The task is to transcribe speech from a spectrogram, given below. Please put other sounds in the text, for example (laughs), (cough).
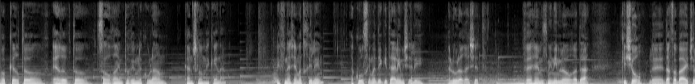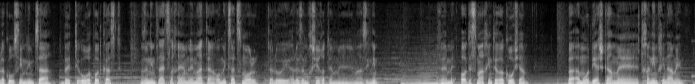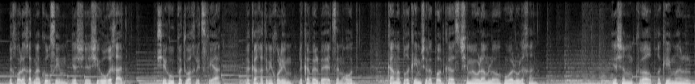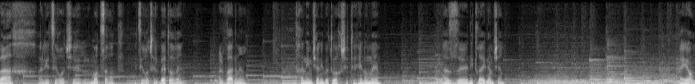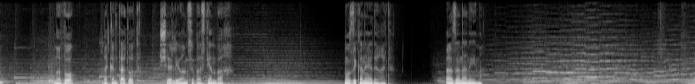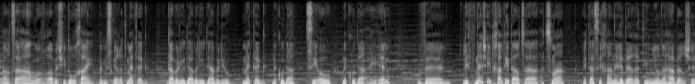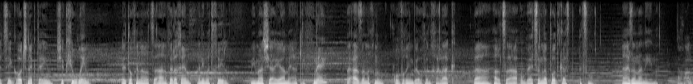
בוקר טוב, ערב טוב, צהריים טובים לכולם, כאן שלומי קינן. לפני שמתחילים, הקורסים הדיגיטליים שלי עלו לרשת, והם זמינים להורדה. קישור לדף הבית של הקורסים נמצא בתיאור הפודקאסט. זה נמצא אצלכם למטה או מצד שמאל, תלוי על איזה מכשיר אתם uh, מאזינים. ומאוד אשמח אם תבקרו שם. בעמוד יש גם uh, תכנים חינמיים. בכל אחד מהקורסים יש uh, שיעור אחד שהוא פתוח לצפייה, וככה אתם יכולים לקבל בעצם עוד כמה פרקים של הפודקאסט שמעולם לא הועלו לכאן. יש שם כבר פרקים על באך, על יצירות של מוצרט, יצירות של בטהובן, על וגנר, תכנים שאני בטוח שתהנו מהם, אז uh, נתראה גם שם. היום, מבוא לקנטטות של יוהאן סבסטיאן באך. מוזיקה נהדרת. האזנה נעימה. ההרצאה הועברה בשידור חי במסגרת מתג www.מתג.co.il ולפני שהתחלתי את ההרצאה עצמה, הייתה שיחה נהדרת עם יונה הבר שהציג עוד שני קטעים שקשורים לתוכן ההרצאה, ולכן אני מתחיל ממה שהיה מעט לפני, ואז אנחנו עוברים באופן חלק להרצאה ובעצם לפודקאסט עצמו. האזנה נעימה. נכון.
